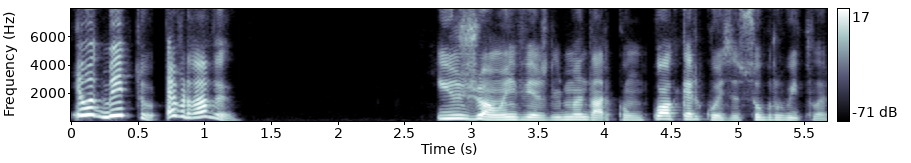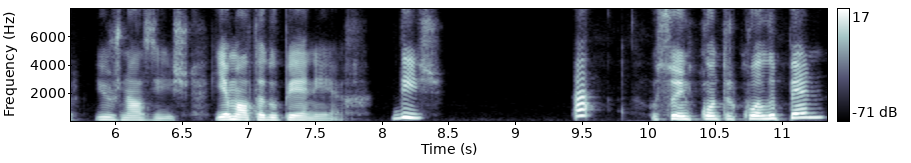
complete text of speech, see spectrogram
Eu admito, é verdade. E o João, em vez de lhe mandar com qualquer coisa sobre o Hitler e os nazis e a malta do PNR, diz: Ah, o seu encontro com a Le Pen?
